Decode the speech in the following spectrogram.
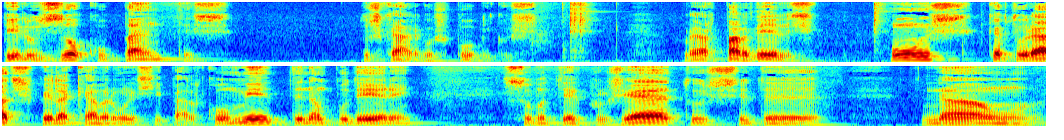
pelos ocupantes dos cargos públicos. A maior parte deles, uns capturados pela Câmara Municipal, com medo de não poderem submeter projetos, de não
